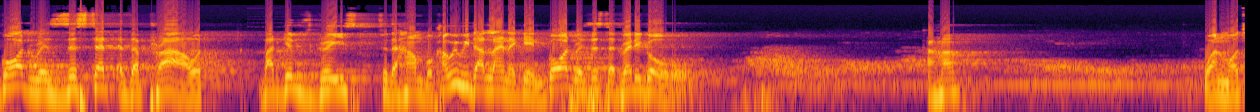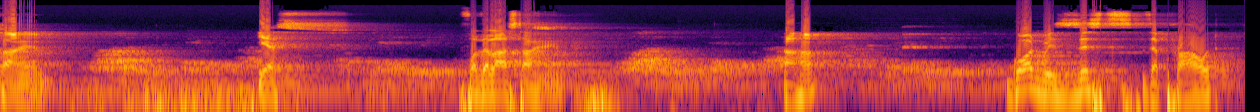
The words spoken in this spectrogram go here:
God resisted the proud, but gives grace to the humble. Can we read that line again? God resisted. Ready, go. Uh huh. One more time. Yes. For the last time. Uh huh. God resists the proud,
